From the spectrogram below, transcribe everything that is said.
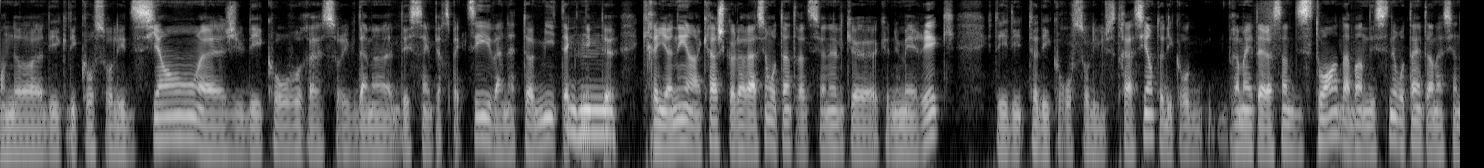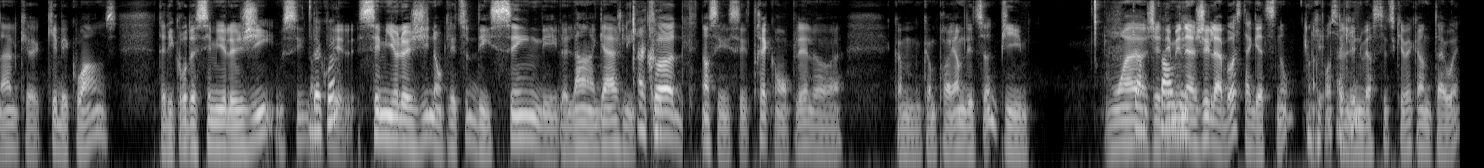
on a des, des cours sur l'édition, euh, j'ai eu des cours euh, sur évidemment dessin perspective, anatomie, technique mhm. de crayonner, ancrage, coloration, autant traditionnel que, que numérique. Tu as des cours sur l'illustration, tu as des cours vraiment intéressants d'histoire de la bande dessinée, autant internationale que québécoise. Tu as des cours de sémiologie aussi. Donc, de quoi? sémiologie, donc l'étude des signes, des, le langage, les codes. Non, c'est très complet là, comme, comme programme d'études. Puis moi, j'ai déménagé là-bas, c'était à Gatineau. Okay. c'est à l'Université du Québec en Outaouais.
